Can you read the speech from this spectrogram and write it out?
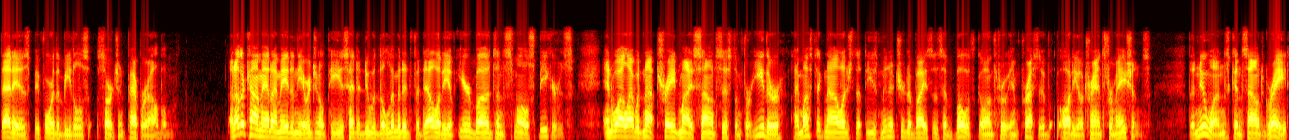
That is, before the Beatles' Sgt. Pepper album. Another comment I made in the original piece had to do with the limited fidelity of earbuds and small speakers. And while I would not trade my sound system for either, I must acknowledge that these miniature devices have both gone through impressive audio transformations. The new ones can sound great,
